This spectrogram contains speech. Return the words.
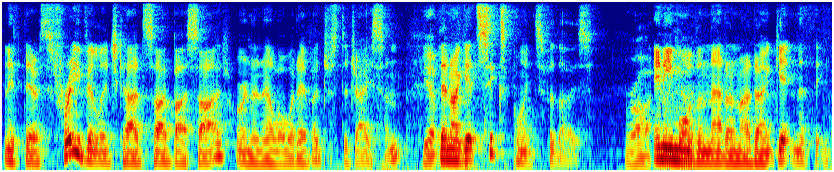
And if there are three village cards side by side, or in an L or whatever, just adjacent, Yep. then I get six points for those. Right. Any okay. more than that, and I don't get anything.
